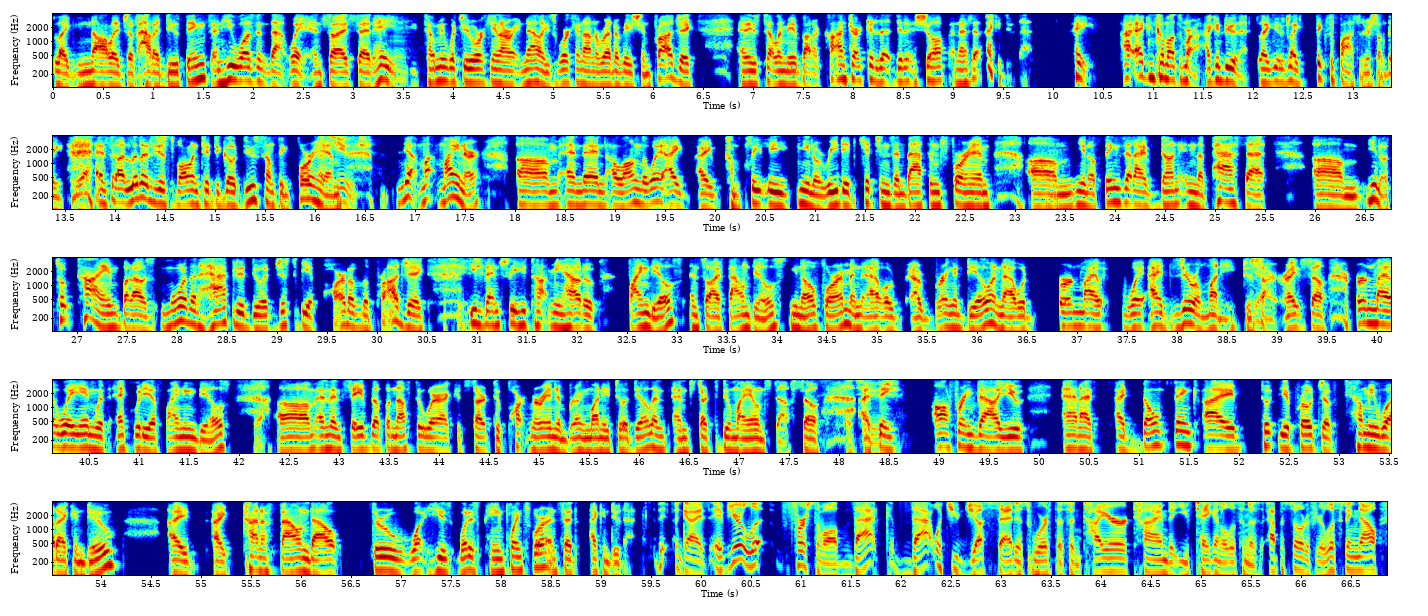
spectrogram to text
like knowledge of how to do things and he wasn't that way. And so i said hey mm. tell me what you're working on right now. He's working on a renovation project and he's telling me about a contractor that didn't show up and i said i could do that. Hey, I, I, can come out tomorrow. I can do that. Like it's like fix a faucet or something. Yeah. And so I literally just volunteered to go do something for him. Huge. Yeah, m- minor. Um, and then along the way, I I completely you know redid kitchens and bathrooms for him. Um, you know things that I've done in the past that um, you know took time, but I was more than happy to do it just to be a part of the project. Eventually, he taught me how to find deals, and so I found deals, you know, for him, and I would, I would bring a deal, and I would earn my way. I had zero money to yeah. start, right? So earn my way in with equity of finding deals, yeah. um, and then saved up enough to where I could start to partner in and bring money to a deal and, and start to do my own stuff. So I think offering value, and I I don't think I took the approach of tell me what I can do. I I kind of found out through what he's what his pain points were and said I can do that. Guys, if you're li- first of all, that that what you just said is worth this entire time that you've taken to listen to this episode if you're listening now.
